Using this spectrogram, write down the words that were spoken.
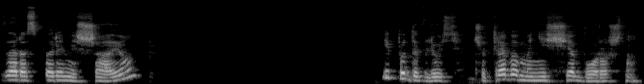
Зараз перемішаю і подивлюсь, чи треба мені ще борошна.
